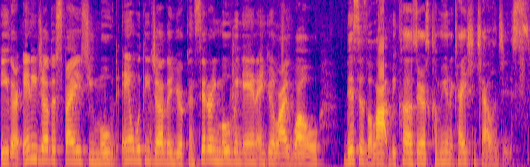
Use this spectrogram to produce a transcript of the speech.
either in each other's space you moved in with each other you're considering moving in and you're like whoa this is a lot because there's communication challenges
